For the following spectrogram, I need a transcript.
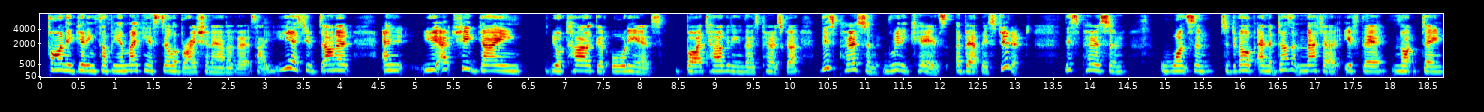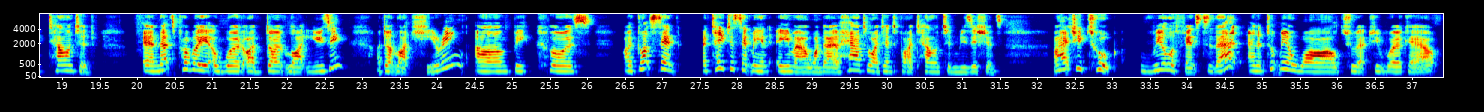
finally getting something and making a celebration out of it. So, yes, you've done it. And you actually gain your target audience by targeting those parents go, this person really cares about their student. This person wants them to develop, and it doesn't matter if they're not deemed talented. And that's probably a word I don't like using. I don't like hearing um, because I got sent, a teacher sent me an email one day of how to identify talented musicians. I actually took real offense to that, and it took me a while to actually work out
